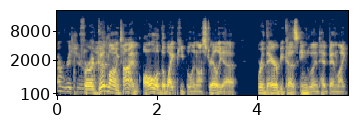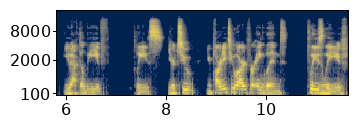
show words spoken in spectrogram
Original. for a good long time, all of the white people in Australia were there because England had been like, you have to leave, please. You're too, you party too hard for England. Please leave.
